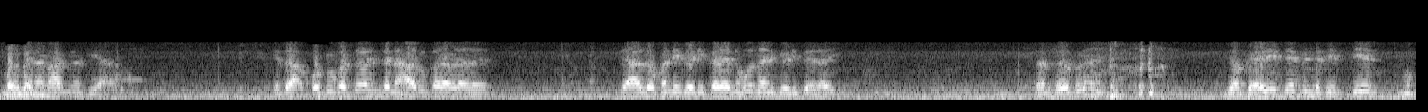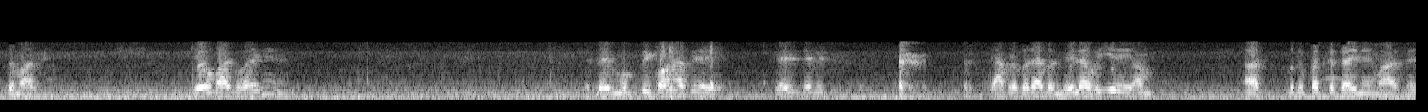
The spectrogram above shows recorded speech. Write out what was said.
બંધન માર્ગ ખોટું કરતો હોય ને તેને સારું કરાવડાવે. ત્યાં લોખંડની બેડી કરાય ને હોનાની બેડી પહેરાય તને ખબર ને? જો તે બી નથી તે મુક્ત માર્ગ. કેવો માર્ગ હોય ને? એટલે મુક્તિ કોણ આપે? ક્રેડિટ ડેબિટ આપડે બધા બંધેલા હોઈએ આમ. હાથ બધું કચકચાય ને માણસ ને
